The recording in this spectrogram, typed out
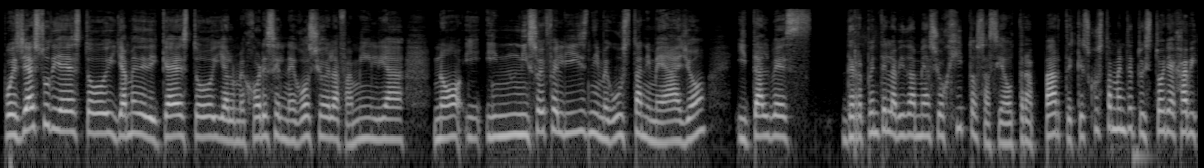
pues ya estudié esto y ya me dediqué a esto y a lo mejor es el negocio de la familia, ¿no? Y, y ni soy feliz, ni me gusta, ni me hallo y tal vez de repente la vida me hace ojitos hacia otra parte, que es justamente tu historia, Javi.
